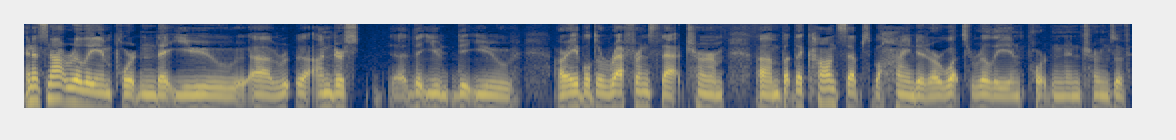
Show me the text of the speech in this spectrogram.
And it's not really important that you uh, under uh, that you that you are able to reference that term, um, but the concepts behind it are what's really important in terms of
